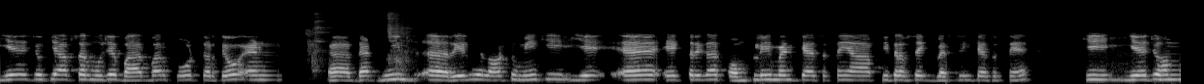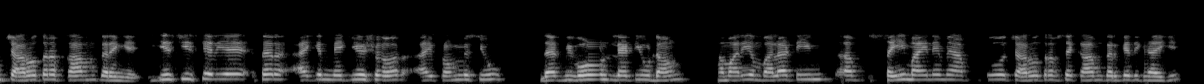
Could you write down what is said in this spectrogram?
ये जो कि आप सर मुझे बार बार कोट करते हो and that means really a lot to me कि ये uh, एक तरह का कॉम्प्लीमेंट कह सकते हैं या आपकी तरफ़ से एक ब्लेसिंग कह सकते हैं कि ये जो हम चारों तरफ़ काम करेंगे इस चीज़ के लिए sir I can make you sure I promise you that we won't let you down हमारी अम्बाला टीम अब सही मायने में आपको चारों तरफ़ से काम करके दिखाएगी।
